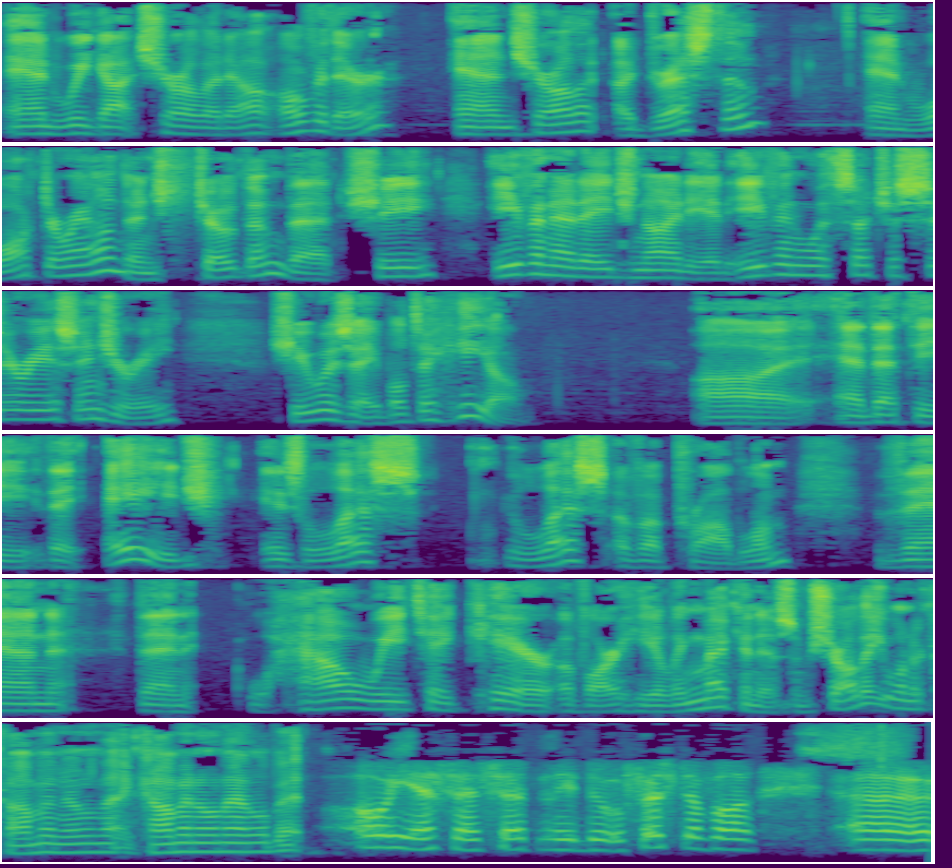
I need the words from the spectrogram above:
And we got Charlotte out over there, and Charlotte addressed them and walked around and showed them that she, even at age 90, and even with such a serious injury, she was able to heal. Uh, and that the, the age is less, less of a problem than, than how we take care of our healing mechanism. Charlotte, you want to comment on that? Comment on that a little bit? Oh yes, I certainly do. First of all, uh,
